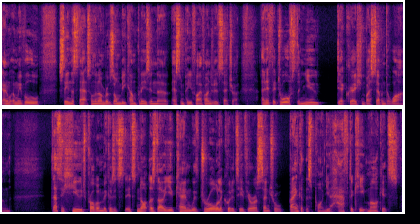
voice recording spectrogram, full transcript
And, and, we've all seen the stats on the number of zombie companies in the S and P 500, etc. And if it dwarfs the new debt creation by seven to one, that's a huge problem because it's it's not as though you can withdraw liquidity if you're a central bank at this point. You have to keep markets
